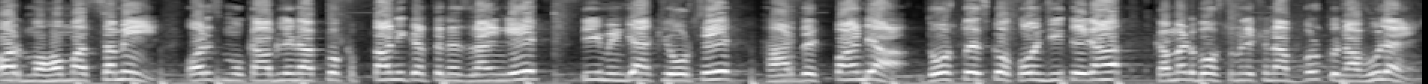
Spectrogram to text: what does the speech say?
और मोहम्मद समी और इस मुकाबले में आपको कप्तानी करते नज़र आएँगे टीम इंडिया की ओर से हार्दिक पांड्या। दोस्तों, इसको कौन जीतेगा? कमेंट बॉक्स में लिखना बिल्कुल ना भूलें।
